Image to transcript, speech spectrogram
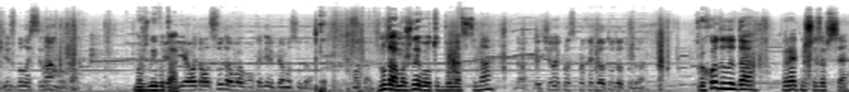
Здесь была стена вот так. Можливо, И- так. И, вот отсюда мы выходили прямо сюда. Вот так. Ну так, да, можливо, тут була стіна. Да. И человек просто проходил оттуда туда. Проходили, да, вероятніше за все.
